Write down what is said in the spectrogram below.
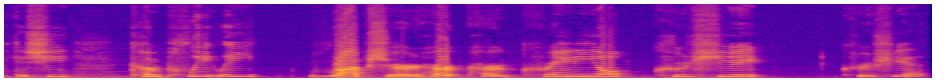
because she completely ruptured her, her cranial cruciate, cruciate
